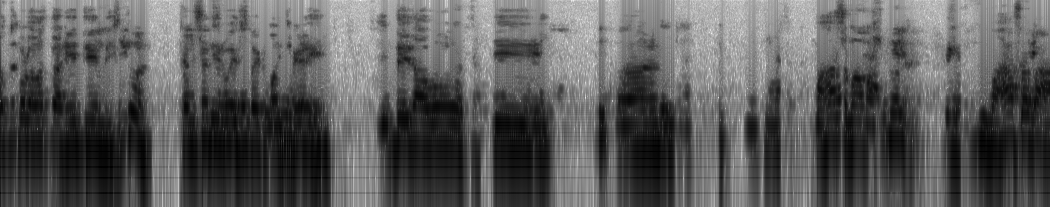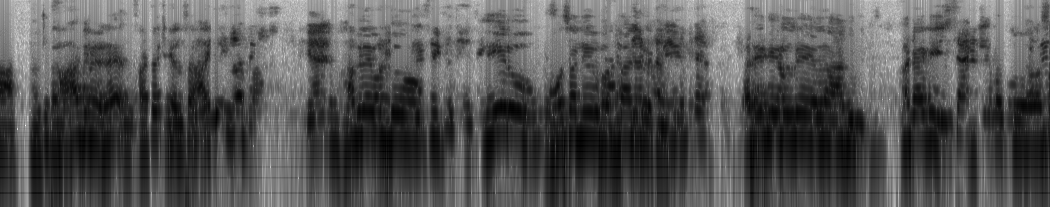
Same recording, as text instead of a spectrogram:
ಒತ್ತು ಕೊಡುವಂತ ರೀತಿಯಲ್ಲಿ ಕೆಲಸ ನಿರ್ವಹಿಸಬೇಕು ಅಂತ ಹೇಳಿ ಹಿಂದೆ ನಾವು ಈ ಮಹಾಸಭಾ ಮಹಾಸಭಾ ಆದ್ಮೇಲೆ ಸಾಕಷ್ಟು ಕೆಲಸ ಆದ್ರೆ ಒಂದು ನೀರು, ಹೊಸ ನೀರು ಬದಲಾಗಬೇಕು ಹಳೆ ನೀರಲ್ಲಿ ಎಲ್ಲ ಆಗಿದೆ ಹಾಗಾಗಿ ಇವತ್ತು ಹೊಸ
